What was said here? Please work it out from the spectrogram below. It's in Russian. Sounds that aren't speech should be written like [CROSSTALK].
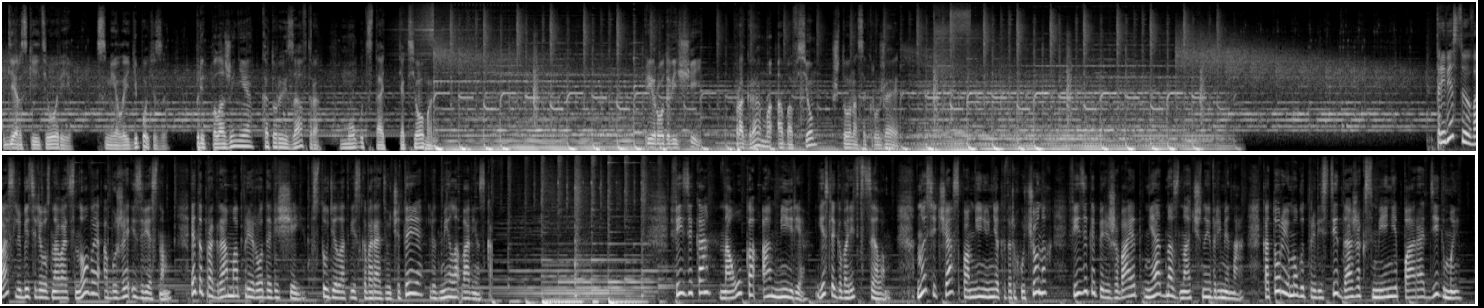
Дерзкие теории, смелые гипотезы, предположения, которые завтра могут стать аксиомами. Природа вещей. Программа обо всем, что нас окружает. Приветствую вас, любители узнавать новое об уже известном. Это программа «Природа вещей» в студии Латвийского радио 4 Людмила Вавинска. Физика – наука о мире, если говорить в целом. Но сейчас, по мнению некоторых ученых, физика переживает неоднозначные времена, которые могут привести даже к смене парадигмы –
